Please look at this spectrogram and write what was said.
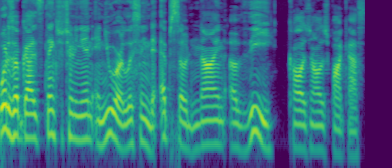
What is up, guys? Thanks for tuning in, and you are listening to episode nine of the College Knowledge Podcast.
